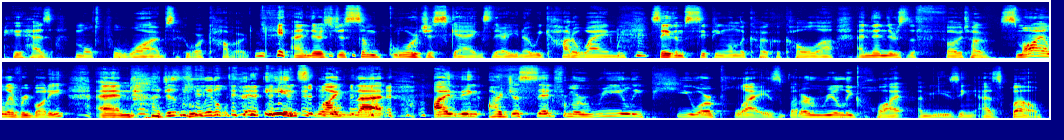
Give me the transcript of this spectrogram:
who has multiple wives who are covered. And there's just some gorgeous gags there. You know, we cut away and we see them sipping on the Coca Cola. And then there's the photo. Smile, everybody. And just little hints like that, I think are just said from a really pure place, but are really quite amusing as well.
